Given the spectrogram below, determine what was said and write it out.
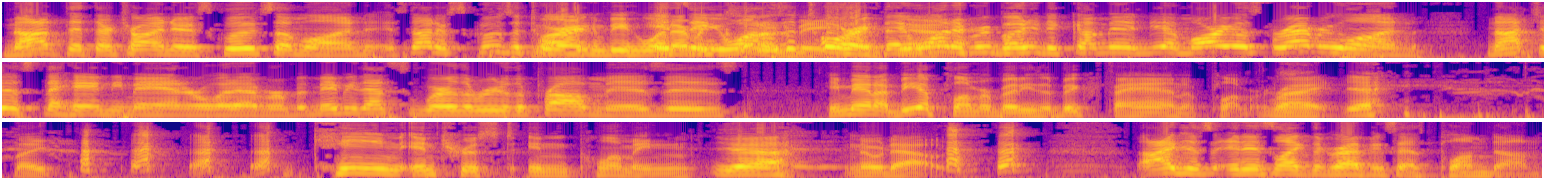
Not that they're trying to exclude someone. It's not exclusatory. Mario can be whatever it's you want him to be. They Yeah. want everybody to come in. Yeah, Mario's for everyone, not just the handyman or whatever. But maybe that's where the root of the problem is. Is He may not be a plumber, but he's a big fan of plumbers. right. Yeah. Like keen interest in plumbing, yeah. no doubt. I just it is like the graphic says plum dumb.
